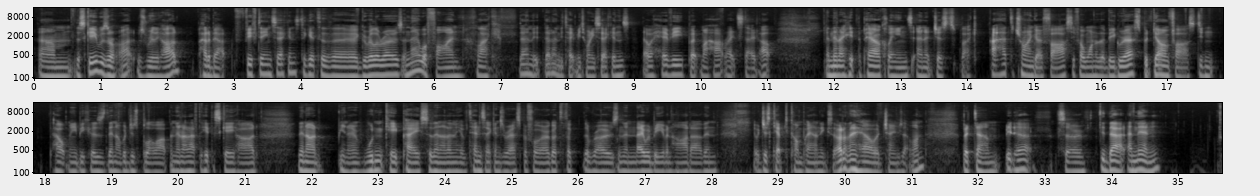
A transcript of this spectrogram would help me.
Um, the ski was alright. It was really hard had about 15 seconds to get to the gorilla rows, and they were fine. Like they only that only take me 20 seconds. They were heavy, but my heart rate stayed up. And then I hit the power cleans, and it just like I had to try and go fast if I wanted a big rest, but going fast didn't help me because then I would just blow up, and then I'd have to hit the ski hard. Then I'd you know, wouldn't keep pace. So then I'd only have 10 seconds rest before I got to the, the rows, and then they would be even harder. Then it would just kept compounding. So I don't know how I would change that one, but um, it hurt. So did that, and then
